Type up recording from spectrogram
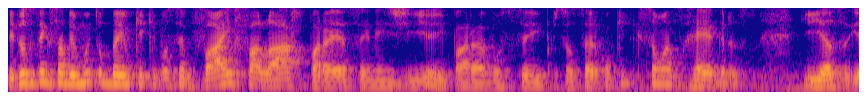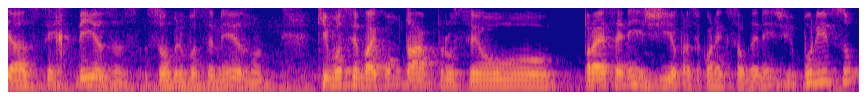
Então você tem que saber muito bem o que, que você vai falar para essa energia e para você e para o seu cérebro, o que, que são as regras e as, e as certezas sobre você mesmo que você vai contar para o seu para essa energia, para essa conexão da energia. Por isso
